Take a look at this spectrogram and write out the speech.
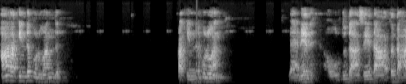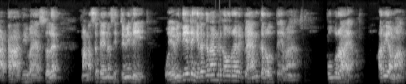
ආ රකින්න පුළුවන්ද? රකින්න පුළුවන්. බෑ නේද? අවුරුදු 16 17 18 ආදී වයස්වල මනසට එන සිතුවිලි ඔය විදියට හිර කරන්න කවුරු හරි ප්ලෑන් කරොත් එහෙම පුපුරා යනවා. හරි අමාරු.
